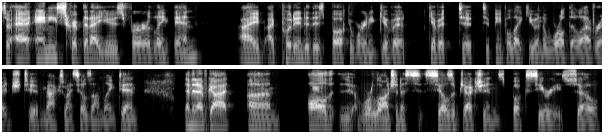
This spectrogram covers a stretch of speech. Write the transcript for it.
So a- any script that I use for LinkedIn, I, I put into this book and we're going to give it give it to, to people like you in the world to leverage to maximize sales on LinkedIn. And then I've got um, all the, we're launching a s- sales objections book series. So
